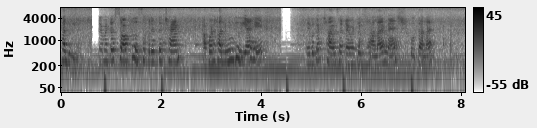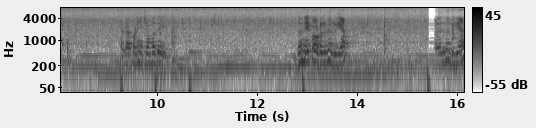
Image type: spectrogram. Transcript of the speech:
हलवूया टमॅटो सॉफ्ट होतोपर्यंत छान आपण हलवून घेऊया हे. हे बघा छानसा टमॅटो झाला आहे मॅश होत आला आहे आता आपण ह्याच्यामध्ये धने पावडर घालूया. हळद घालूया.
